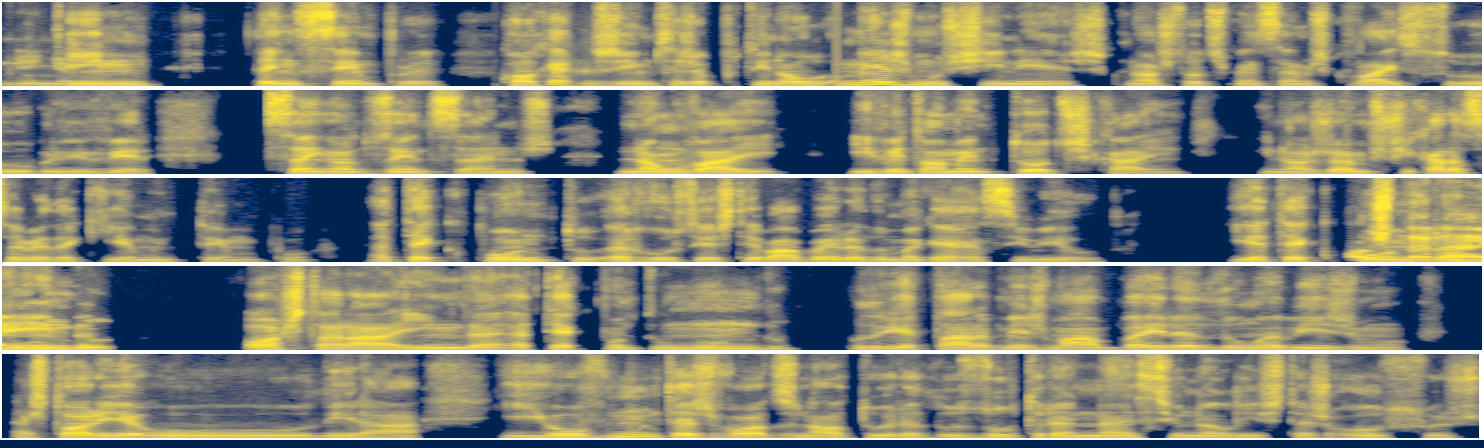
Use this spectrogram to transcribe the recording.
Nenhum. Putin tem sempre, qualquer regime, seja Putin ou mesmo o chinês, que nós todos pensamos que vai sobreviver 100 ou 200 anos, não vai. Eventualmente todos caem. E nós vamos ficar a saber daqui a muito tempo até que ponto a Rússia esteve à beira de uma guerra civil. E até que ponto estará o ainda. mundo, ou estará ainda, até que ponto o mundo poderia estar mesmo à beira de um abismo. A história o dirá, e houve muitas vozes na altura dos ultranacionalistas russos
